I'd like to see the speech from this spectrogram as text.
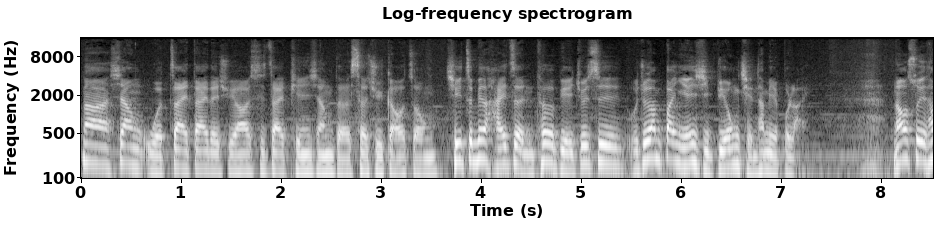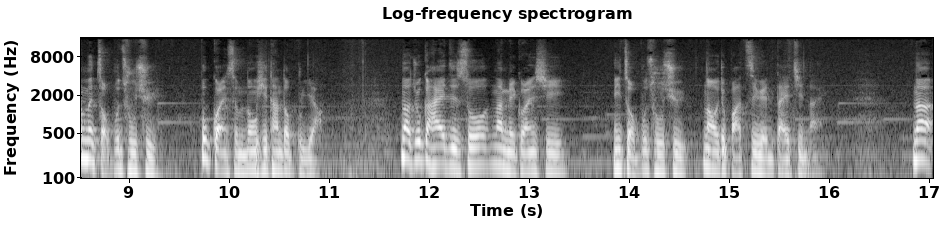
那像我在待的学校是在偏乡的社区高中，其实这边的孩子很特别，就是我就算办演习不用钱，他们也不来。然后所以他们走不出去，不管什么东西他都不要。那我就跟孩子说，那没关系，你走不出去，那我就把资源带进来。那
